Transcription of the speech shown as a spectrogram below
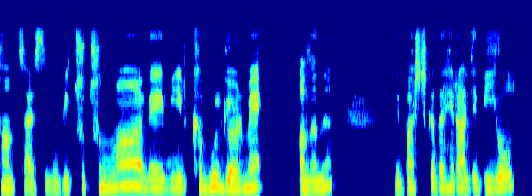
tam tersi. Bu bir tutunma ve bir kabul görme alanı. Ve başka da herhalde bir yol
